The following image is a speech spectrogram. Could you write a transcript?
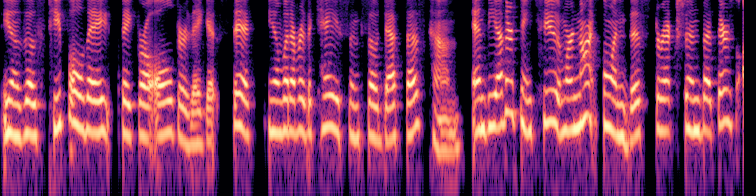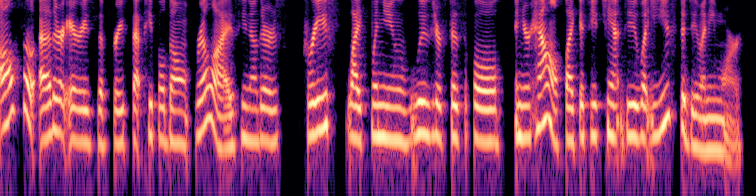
you know those people they they grow older they get sick you know whatever the case. And so death does come. And the other thing too and we're not going this direction but there's also other areas of grief that people don't realize. You know there's grief like when you lose your physical and your health like if you can't do what you used to do anymore.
